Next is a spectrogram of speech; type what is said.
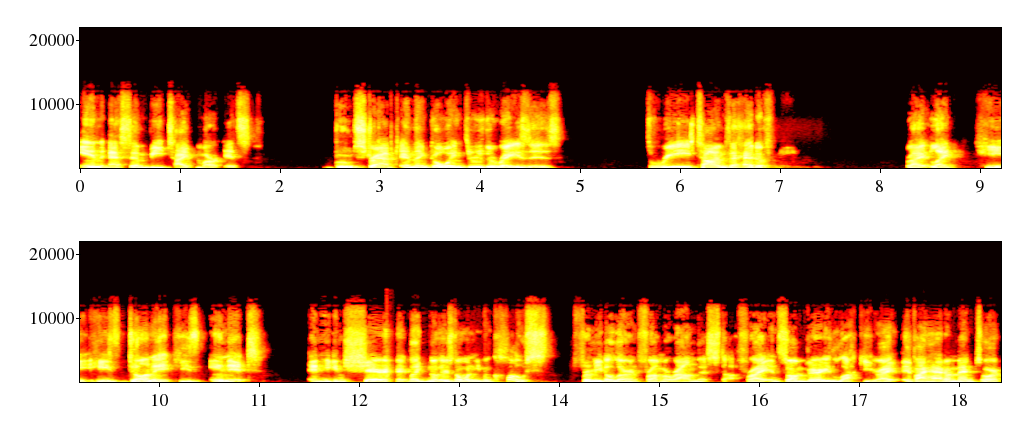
in SMB type markets, bootstrapped and then going through the raises three times ahead of me. Right? Like he he's done it, he's in it, and he can share it. Like, no, there's no one even close for me to learn from around this stuff, right? And so I'm very lucky, right? If I had a mentor,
